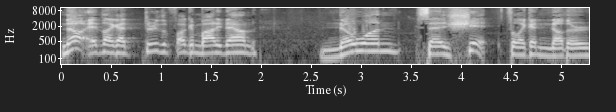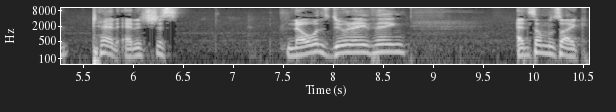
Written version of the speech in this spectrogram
no, it, like I threw the fucking body down. No one says shit for like another ten, and it's just no one's doing anything. And someone's like,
